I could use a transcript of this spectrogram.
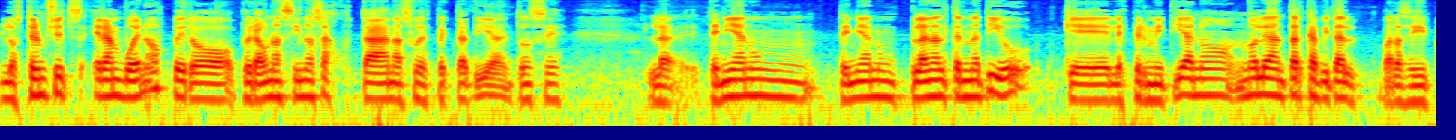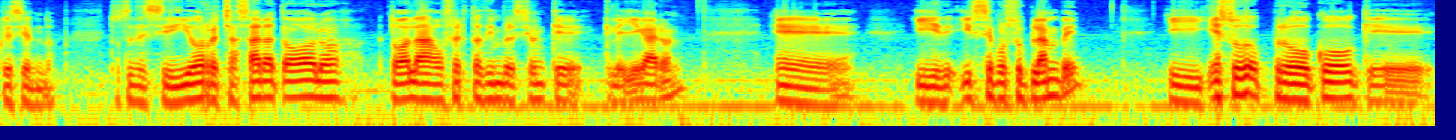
los term sheets eran buenos, pero, pero aún así no se ajustaban a sus expectativas. Entonces tenían, un, tenían un plan alternativo que les permitía no, no, levantar capital para seguir creciendo. Entonces decidió rechazar a todos los, todas las ofertas de inversión que, le llegaron eh, y irse por su plan B. Y eso provocó que,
